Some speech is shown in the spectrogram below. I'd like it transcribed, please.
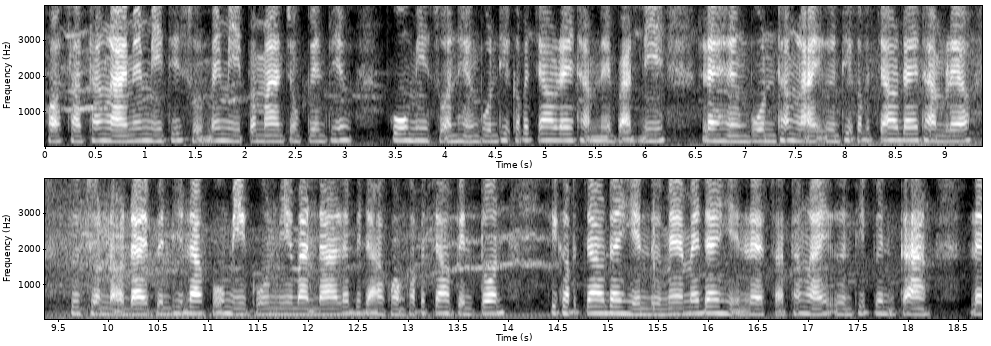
ขอสัตว์ทั้งหลายไม่มีที่สุดไม่มีประมาณจงเป็นเพียง ผู้มีส่วนแห่งบุญที่ข้าพเจ้าได้ทำในบัดนี้ และแห่งบุญทั้งหลายอื่นที่ข้าพเจ้าได้ทำแล้ว คือชนเหล่าใดเป็นที่รักผู้มีคุณมีบรรดาและบิดาของข้าพเจ้าเป็นต้น ที่ข้าพเจ้าได้เห็นหรือแม้ไม่ได้เห็นและสัตว์ทั้งหลายอื่นที่เป็นกลาง และ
